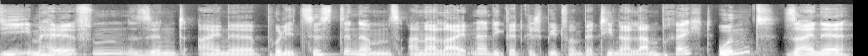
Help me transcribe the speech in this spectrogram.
die ihm helfen, sind eine Polizistin namens Anna Leitner, die wird gespielt von Bettina Lamprecht und seine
